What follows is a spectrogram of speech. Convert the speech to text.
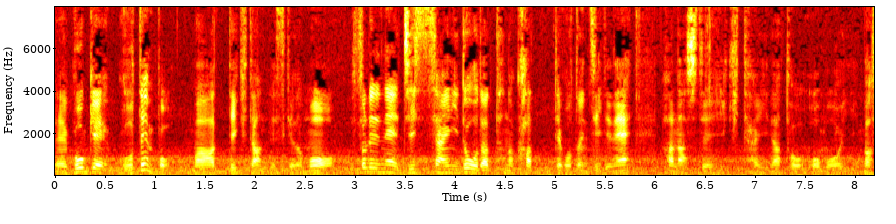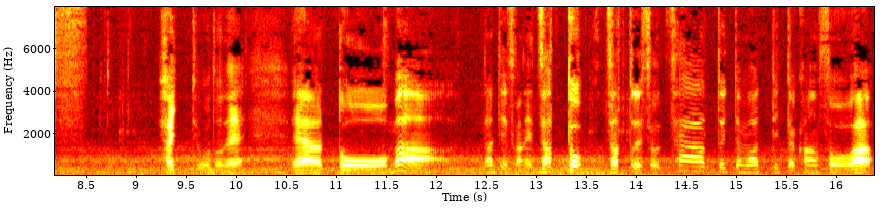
えー、合計5店舗回ってきたんですけどもそれでね実際にどうだったのかってことについてね話していきたいなと思います。はいということでえー、っとまあ何ていうんですかねざっとざっとですよ。さーっといった回っていった感想は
